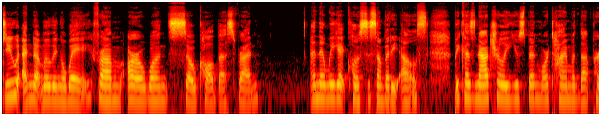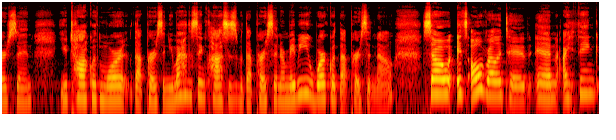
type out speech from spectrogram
do end up moving away from our once so called best friend. And then we get close to somebody else because naturally you spend more time with that person. You talk with more that person. You might have the same classes with that person, or maybe you work with that person now. So it's all relative, and I think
